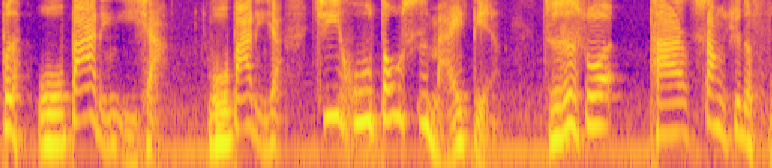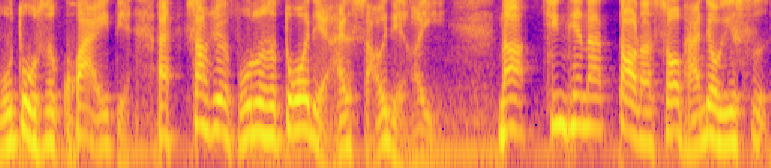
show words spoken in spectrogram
不是五八零以下，五八零以下几乎都是买点，只是说它上去的幅度是快一点，哎，上去的幅度是多一点还是少一点而已。那今天呢，到了收盘六一四，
